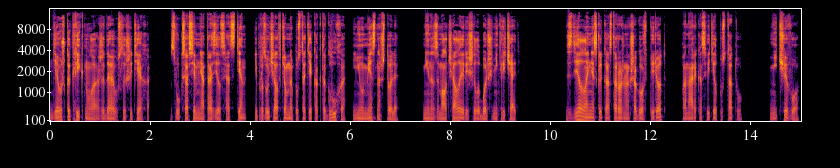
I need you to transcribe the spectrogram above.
Девушка крикнула, ожидая услышать эхо. Звук совсем не отразился от стен и прозвучал в темной пустоте как-то глухо и неуместно, что ли. Нина замолчала и решила больше не кричать. Сделала несколько осторожных шагов вперед, фонарик осветил пустоту. Ничего.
